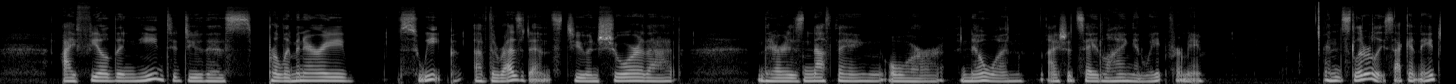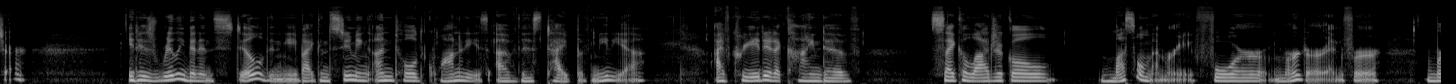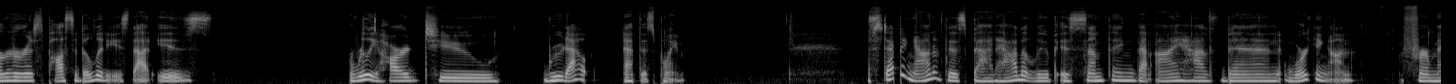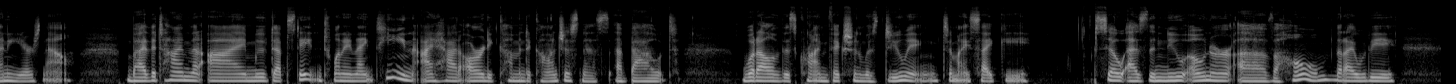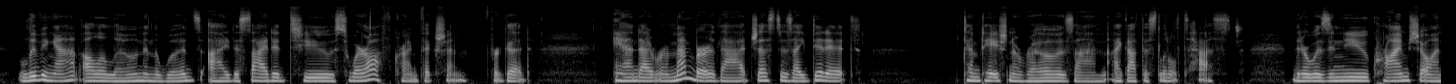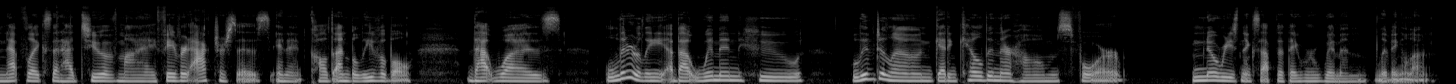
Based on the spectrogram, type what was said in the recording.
I feel the need to do this preliminary sweep of the residence to ensure that there is nothing or no one, I should say, lying in wait for me. And it's literally second nature it has really been instilled in me by consuming untold quantities of this type of media. I've created a kind of psychological muscle memory for murder and for murderous possibilities that is really hard to root out at this point. Stepping out of this bad habit loop is something that I have been working on for many years now. By the time that I moved upstate in 2019, I had already come into consciousness about what all of this crime fiction was doing to my psyche. So, as the new owner of a home that I would be living at all alone in the woods, I decided to swear off crime fiction for good. And I remember that just as I did it, temptation arose and I got this little test. There was a new crime show on Netflix that had two of my favorite actresses in it called Unbelievable. That was literally about women who lived alone, getting killed in their homes for no reason except that they were women living alone.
